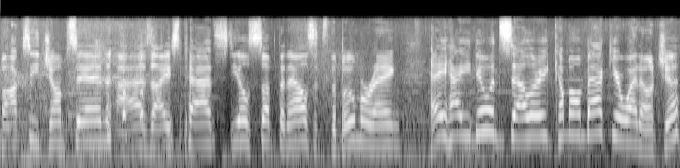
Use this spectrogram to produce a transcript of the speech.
Boxi jumps in as Ice Path steals something else. It's the boomerang. Hey, how you doing, Seleri? Come on back here, why don't you?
